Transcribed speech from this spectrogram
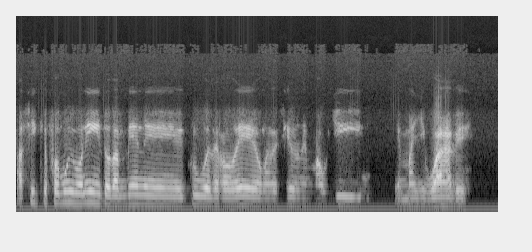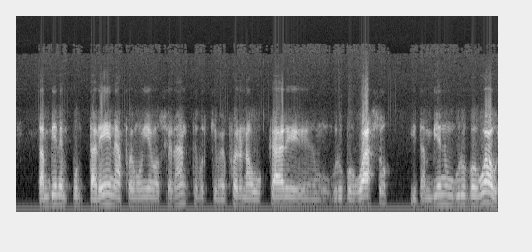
Así que fue muy bonito también eh, clubes de rodeo, me recibieron en Maullín, en Mayiguales, también en Punta Arenas fue muy emocionante porque me fueron a buscar en un grupo guaso y también un grupo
